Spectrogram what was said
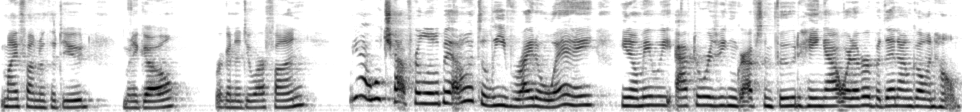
my fun with a dude, I'm going to go, we're going to do our fun yeah, we'll chat for a little bit. I don't have to leave right away. You know, maybe afterwards we can grab some food, hang out, whatever, but then I'm going home.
